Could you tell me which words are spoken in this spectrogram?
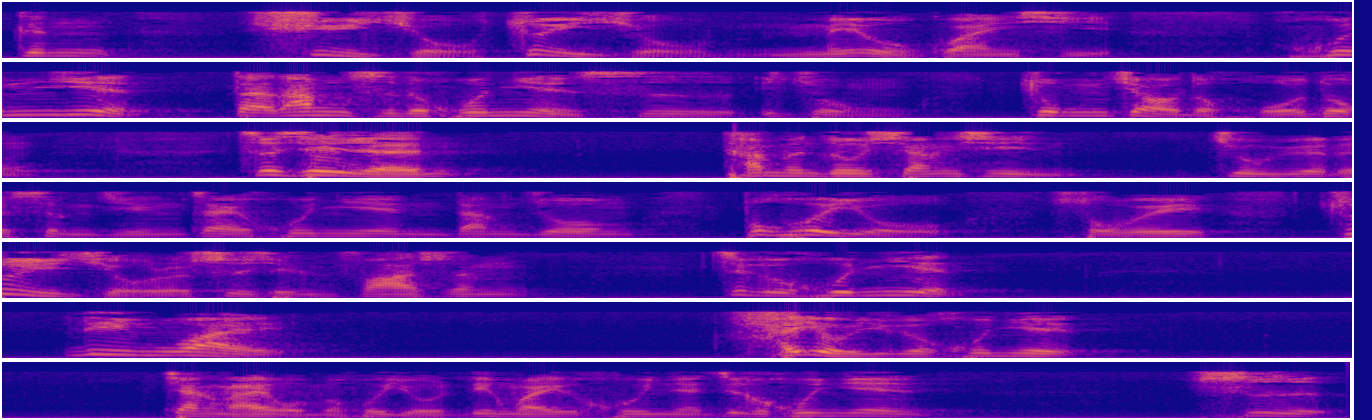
跟酗酒、醉酒没有关系。婚宴在当时的婚宴是一种宗教的活动，这些人他们都相信旧约的圣经，在婚宴当中不会有所谓醉酒的事情发生。这个婚宴，另外还有一个婚宴，将来我们会有另外一个婚宴。这个婚宴是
